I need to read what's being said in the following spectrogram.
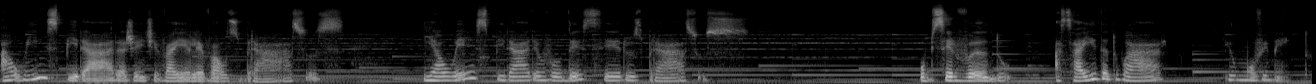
ao inspirar, a gente vai elevar os braços e ao expirar, eu vou descer os braços, observando a saída do ar e o movimento.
